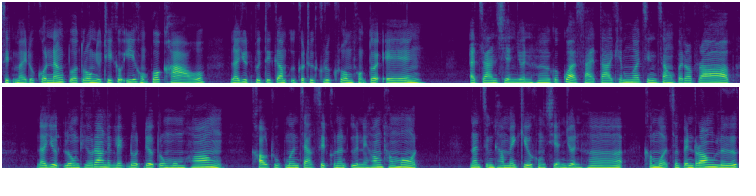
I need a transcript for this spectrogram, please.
สิทธิ์ใหม่ทุกคนนั่งตัวตรงอยู่ที่เก้าอี้ของพวกเขา และหยุดพฤติกรรมอึกระทึกครึกโครมของตัวเอง อาจารย์เฉียนหยวนเฮอก็กวาดสายตาเข้มงวดจริงจังไปรอบๆ แล้วหยุดลงที่ร่างเล็กๆ โดดเดี่ยวตรงมุมห้อง เขาถูกเมินจากสิทธิ์คนอื่นๆในห้องทั้งหมด นั่นจึงทำให้คิ้วของเฉียนหยวนเฮอขมวดจนเป็นร่องลึก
